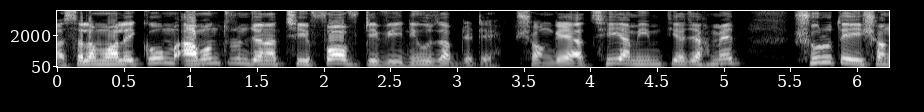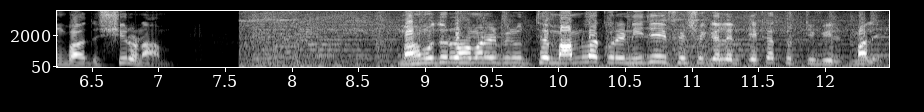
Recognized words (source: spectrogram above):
আসসালামু আলাইকুম, আমন্ত্রণ জানাচ্ছি ফফ টিভি নিউজ আপডেটে। সঙ্গে আছি আমি ইমতিয়াজ আহমেদ। শুরুতে এই সংবাদ শিরোনাম। মাহমুদুর রহমানের বিরুদ্ধে মামলা করে নিজেই ফেসে গেলেন একাত্তর টিভির মালিক।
